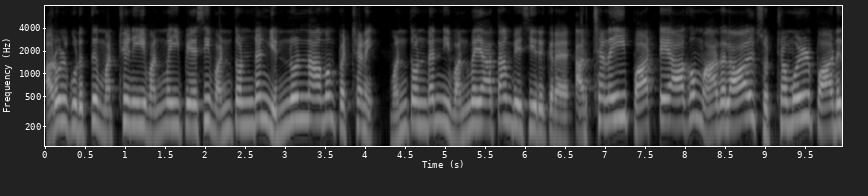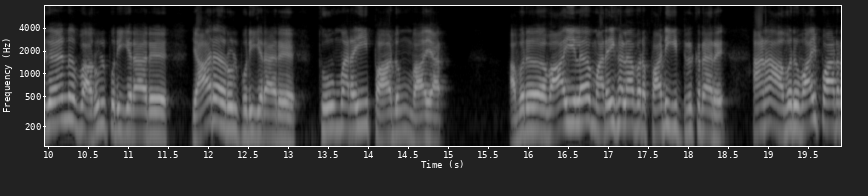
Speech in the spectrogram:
அருள் கொடுத்து மற்ற நீ வன்மை பேசி வன்தொண்டன் என்னும் நாமம் பெற்றனை. வன்தொண்டன் நீ வன்மையாத்தான் பேசியிருக்கிற. அர்ச்சனை பாட்டே ஆகும். ஆதலால் சுற்றமுள் பாடுகன்னு அருள் புரிகிறாரு. யார் அருள் புரிகிறாரு? தூமரை பாடும் வாயார். அவர் வாயில் மறைகளை அவர் பாடிக்கிட்டு இருக்கிறாரு. ஆனால் அவர் வாய் பாடுற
